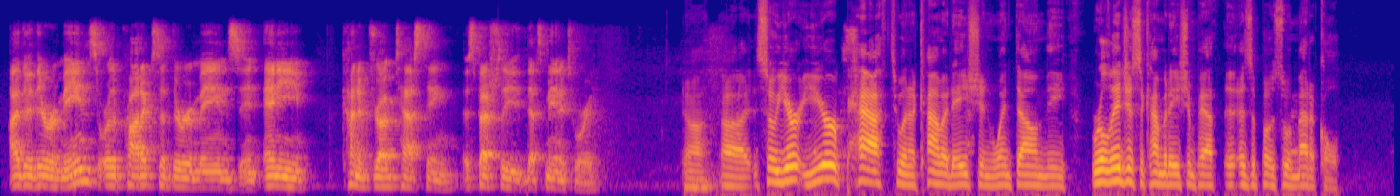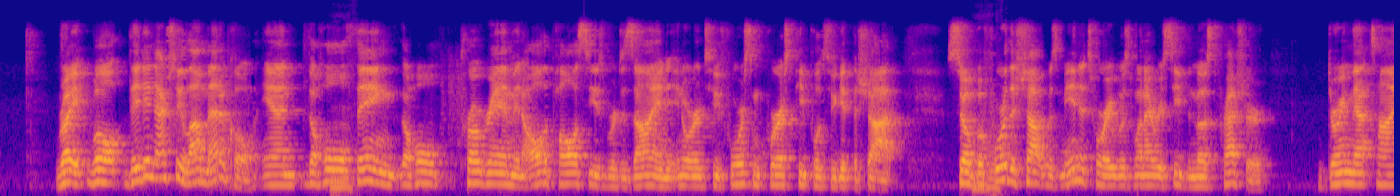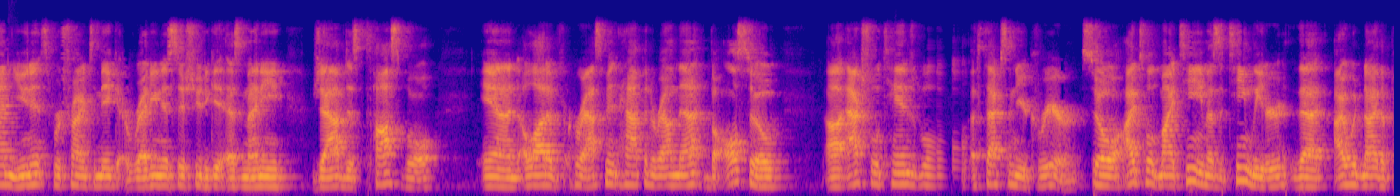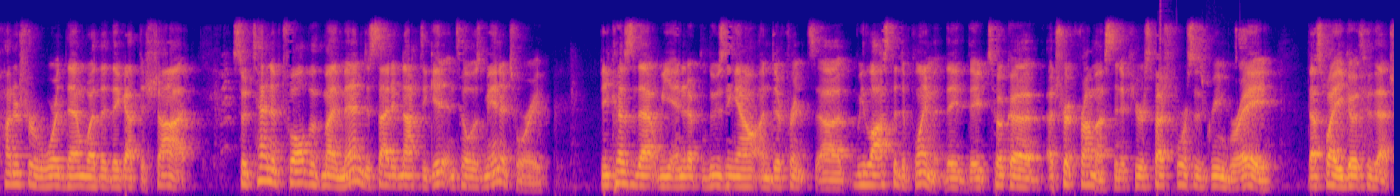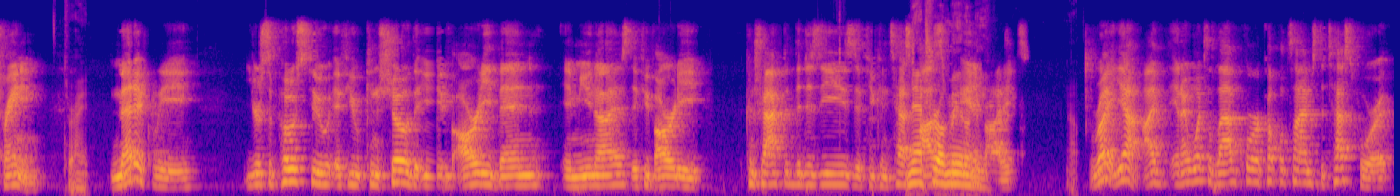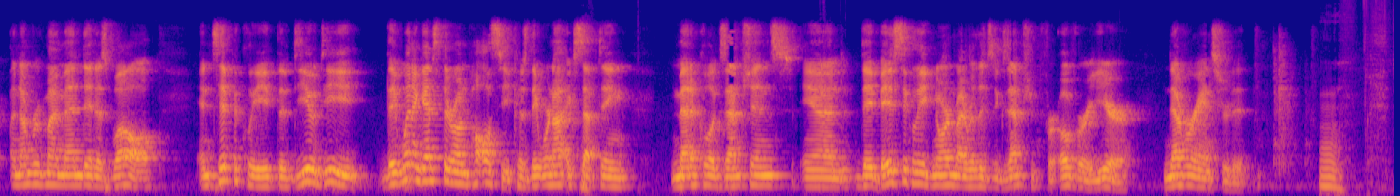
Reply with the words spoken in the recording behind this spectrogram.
either their remains or the products of their remains in any kind of drug testing, especially that's mandatory. Uh, uh, so your your path to an accommodation went down the religious accommodation path as opposed to a medical. Right. Well, they didn't actually allow medical, and the whole mm-hmm. thing, the whole program, and all the policies were designed in order to force and coerce people to get the shot. So mm-hmm. before the shot was mandatory was when I received the most pressure. During that time, units were trying to make it a readiness issue to get as many jabbed as possible and a lot of harassment happened around that, but also uh, actual tangible effects on your career. So I told my team as a team leader that I would neither punish or reward them whether they got the shot. So 10 of 12 of my men decided not to get it until it was mandatory. Because of that, we ended up losing out on different. Uh, we lost the deployment. They they took a, a trick from us. And if you're a Special Forces Green Beret, that's why you go through that training. That's right. Medically, you're supposed to, if you can show that you've already been immunized, if you've already contracted the disease, if you can test Natural positive immunity. for antibodies. Right, yeah. I and I went to LabCorp a couple times to test for it. A number of my men did as well. And typically, the DoD they went against their own policy because they were not accepting medical exemptions, and they basically ignored my religious exemption for over a year. Never answered it. Mm.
